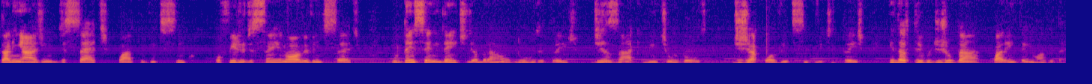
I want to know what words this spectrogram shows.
da linhagem de 7, 4,25, o filho de Sem, 9,27, o descendente de Abraão, 12, 3, de Isaac, 21, 12, de Jacó, 25, 23, e da tribo de Judá, 49, 10.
